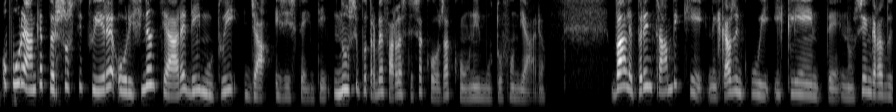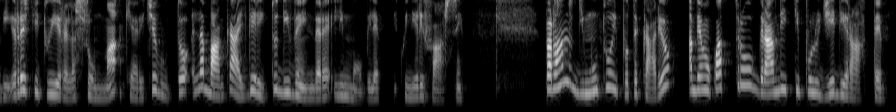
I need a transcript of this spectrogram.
oppure anche per sostituire o rifinanziare dei mutui già esistenti. Non si potrebbe fare la stessa cosa con il mutuo fondiario. Vale per entrambi che nel caso in cui il cliente non sia in grado di restituire la somma che ha ricevuto, la banca ha il diritto di vendere l'immobile e quindi rifarsi. Parlando di mutuo ipotecario, abbiamo quattro grandi tipologie di rate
